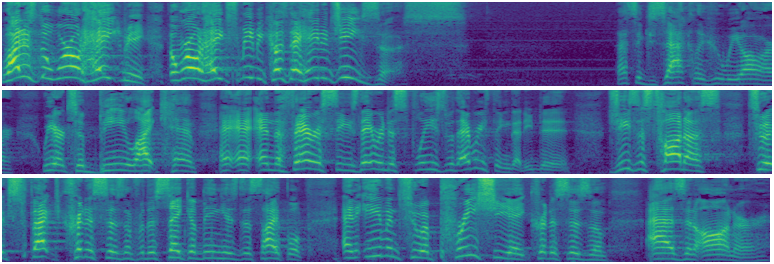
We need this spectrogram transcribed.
why does the world hate me? The world hates me because they hated Jesus. That's exactly who we are. We are to be like him. And, and the Pharisees, they were displeased with everything that he did. Jesus taught us to expect criticism for the sake of being his disciple, and even to appreciate criticism as an honor.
